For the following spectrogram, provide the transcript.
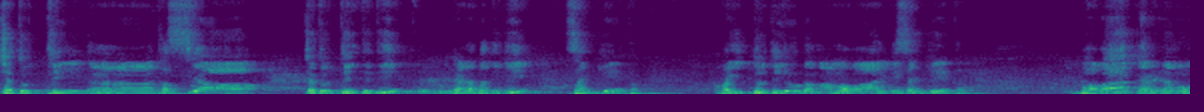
చతుర్థి గణనాథస్య చతుర్థి తిథి గణపతికి సంకేతం. వైద్యుతి యోగం అమ్మవారికి సంకేతం. భవాకరణము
